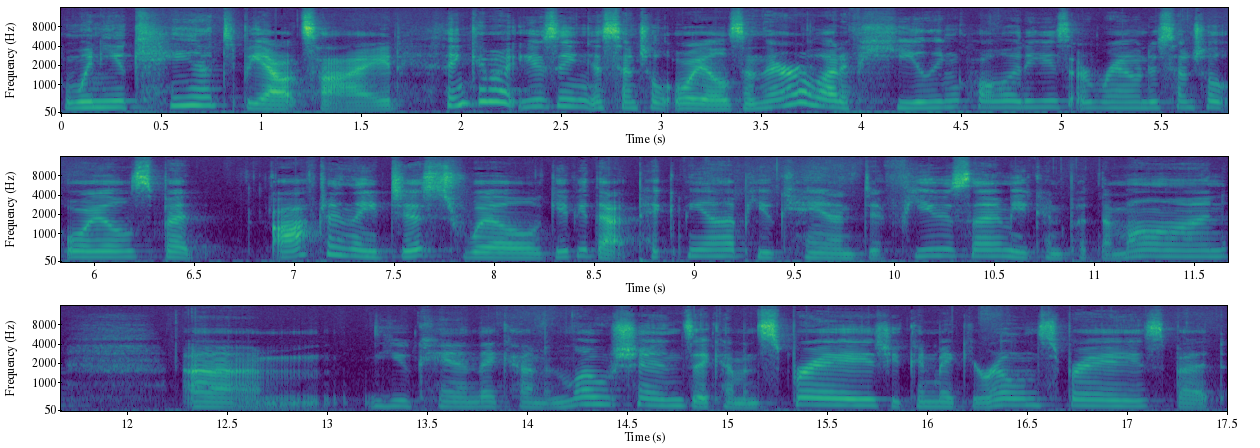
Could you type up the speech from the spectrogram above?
when you can't be outside, think about using essential oils. And there are a lot of healing qualities around essential oils, but often they just will give you that pick me up. You can diffuse them, you can put them on. Um, you can, they come in lotions, they come in sprays, you can make your own sprays. But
